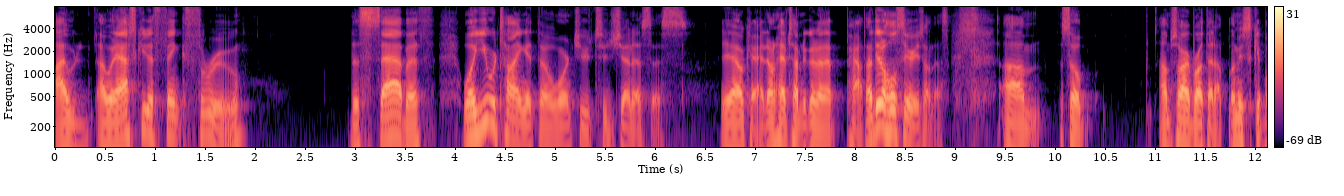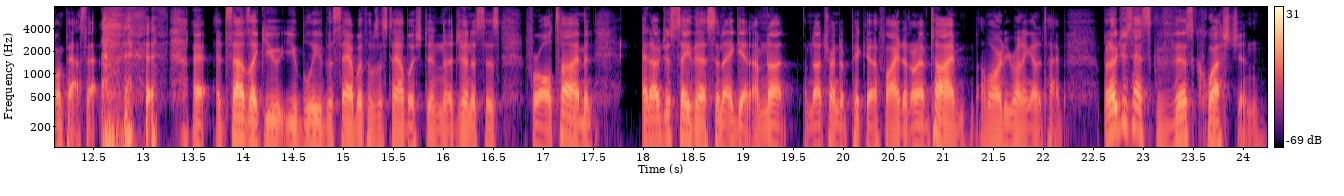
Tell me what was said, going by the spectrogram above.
I would I would ask you to think through the Sabbath. Well, you were tying it though, weren't you, to Genesis? Yeah, okay. I don't have time to go down that path. I did a whole series on this, um, so I'm sorry I brought that up. Let me skip on past that. it sounds like you you believe the Sabbath was established in uh, Genesis for all time, and and I would just say this, and again, I'm not I'm not trying to pick a fight. I don't have time. I'm already running out of time. But I would just ask this question.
